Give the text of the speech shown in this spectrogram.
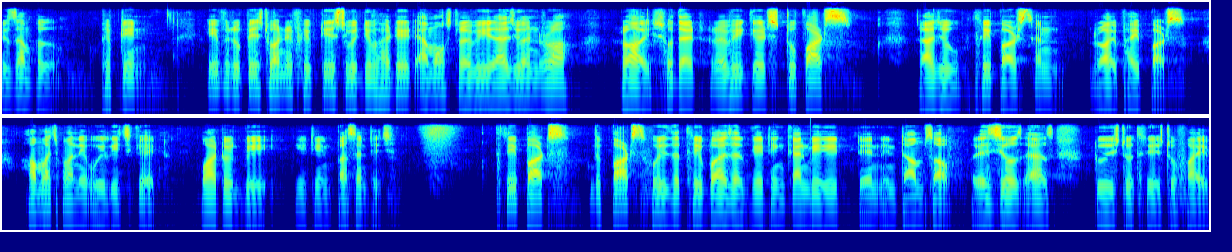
example 15. If rupees 250 is to be divided amongst Ravi, Raju and Roy so that Ravi gets 2 parts, Raju 3 parts and Roy 5 parts, how much money will each get? What will be 18 percentage? 3 parts the parts which the three boys are getting can be written in terms of ratios as 2 is to 3 is to 5.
